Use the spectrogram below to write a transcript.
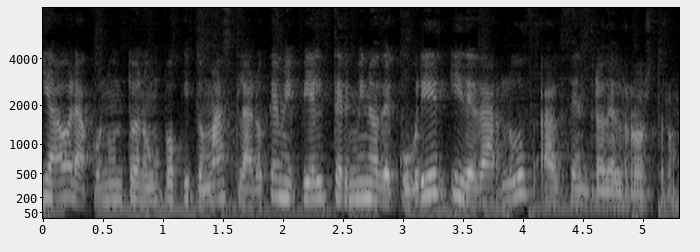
Y ahora con un tono un poquito más claro que mi piel termino de cubrir y de dar luz al centro del rostro.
